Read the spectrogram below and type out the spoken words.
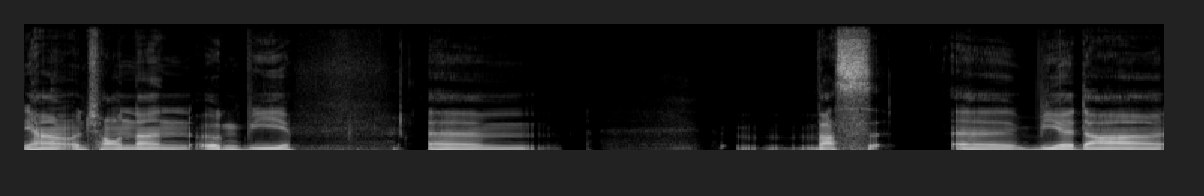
ja, und schauen dann irgendwie, ähm, was äh, wir da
